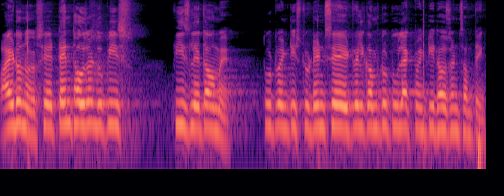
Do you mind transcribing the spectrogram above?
I don't know, say 10,000 rupees fees leta hu main. 220 students say it will come to 2 lakh 20,000 something.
